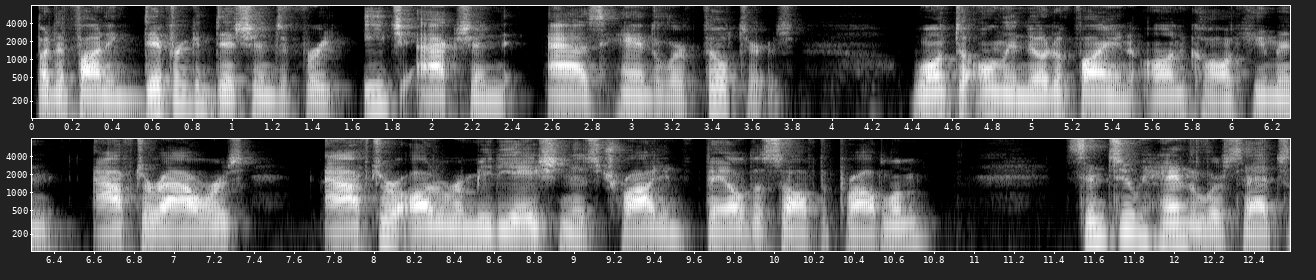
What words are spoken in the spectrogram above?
by defining different conditions for each action as handler filters, Want to only notify an on call human after hours, after auto remediation has tried and failed to solve the problem? Sensu handler sets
